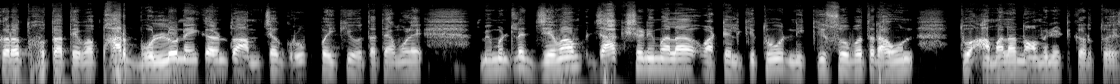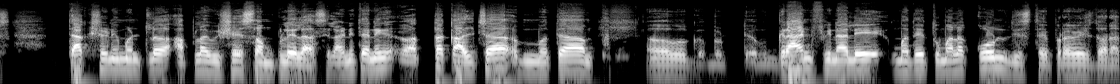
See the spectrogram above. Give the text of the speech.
करत होता तेव्हा. फार बोललो नाही कारण तो आमच्या ग्रुपपैकी होता. त्यामुळे मी म्हटलं जेव्हा ज्या क्षणी मला वाटेल की तू निक्कीसोबत राहून तू आम्हाला नॉमिनेट करतोयस त्या क्षणी म्हटलं आपला विषय संपलेला असेल. आणि त्याने आत्ता कालच्या त्या ग्रँड फिनालेमध्ये तुम्हाला कोण दिसतंय प्रवेशद्वारात?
